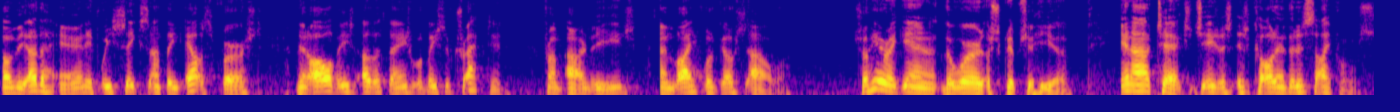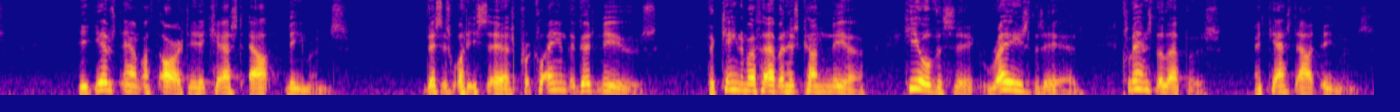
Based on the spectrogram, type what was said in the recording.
On the other hand, if we seek something else first, then all these other things will be subtracted from our needs, and life will go sour. So here again, the word of Scripture here. In our text, Jesus is calling the disciples. He gives them authority to cast out demons. This is what he says Proclaim the good news. The kingdom of heaven has come near. Heal the sick, raise the dead, cleanse the lepers, and cast out demons.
